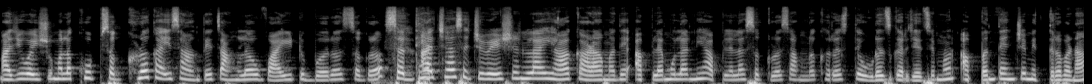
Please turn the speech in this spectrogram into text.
माझी वैशू मला खूप सगळं काही सांगते चांगलं वाईट बरं सगळं. सध्याच्या सिच्युएशनला ह्या काळामध्ये आपल्या मुलांनी आपल्याला सगळं सांगणं खरंच तेवढंच गरजेचं आहे. म्हणून आपण त्यांचे मित्र बना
